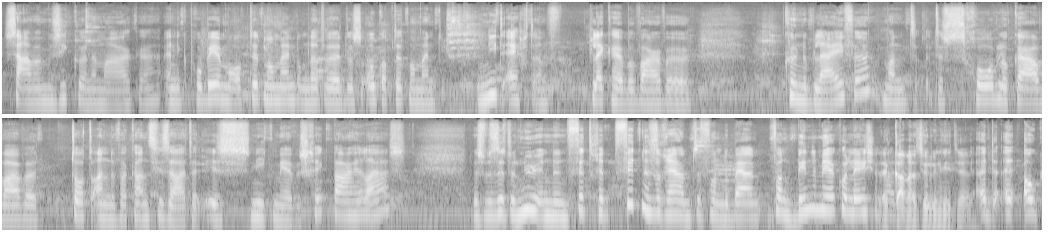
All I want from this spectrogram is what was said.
samen muziek kunnen maken. En ik probeer me op dit moment, omdat we dus ook op dit moment niet echt een plek hebben waar we kunnen blijven. Want het schoollokaal waar we tot aan de vakantie zaten, is niet meer beschikbaar helaas. Dus we zitten nu in de fit- fitnessruimte van, de van het Bindermeercollege. Dat kan natuurlijk niet, hè? Eh, eh, ook,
